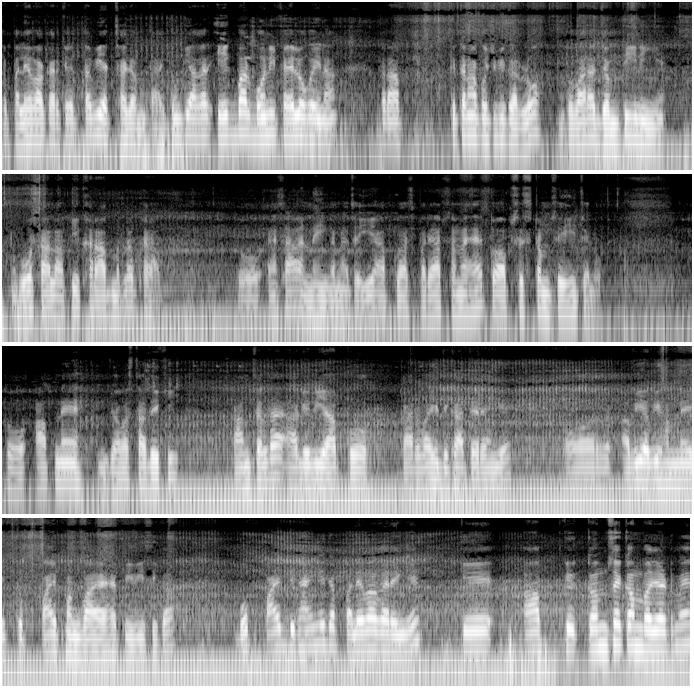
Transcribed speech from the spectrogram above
कि पलेवा करके तभी अच्छा जमता है। क्योंकि अगर एक बार बोनी फैल हो गई ना, फिर आप कितना कुछ भी कर लो, दोबारा जमती ही नहीं है। वो साल आपकी ख़राब मतलब ख़राब। तो ऐसा नहीं करना चाहिए। आपके पास पर्याप्त समय है तो आप सिस्टम से ही चलो। तो आपने व्यवस्था देखी, काम चल रहा है, आगे भी आपको कार्रवाई दिखाते रहेंगे। और अभी अभी हमने एक पाइप मंगवाया है पीवीसी का। वो पाइप दिखाएँगे जब पलेवा करेंगे कि आपके कम से कम बजट में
